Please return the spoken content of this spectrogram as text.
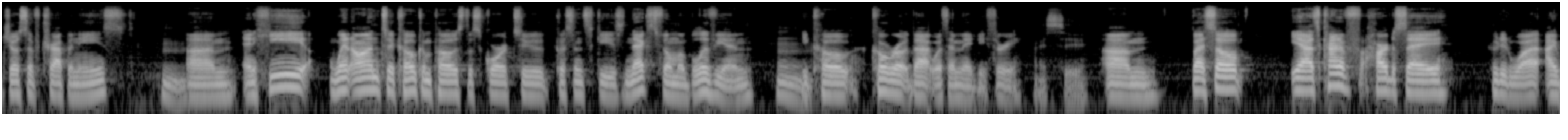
joseph trapanese Hmm. um, and he went on to co-compose the score to Kosinski's next film, Oblivion. Hmm. He co co-wrote that with M83. I see. Um, but so yeah, it's kind of hard to say who did what. I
